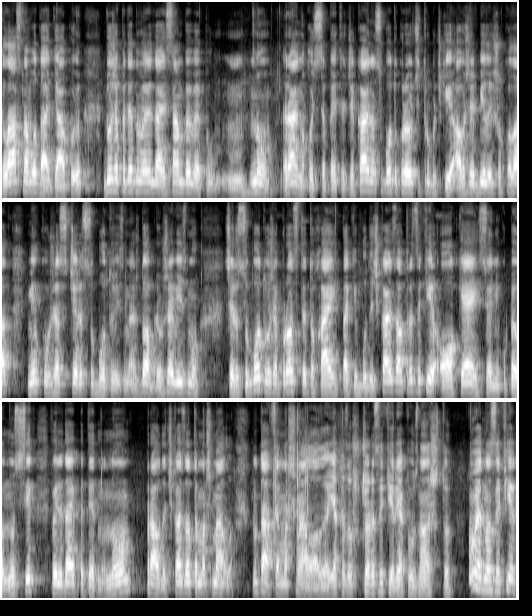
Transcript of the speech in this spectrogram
Класна вода, дякую. Дуже апетитно виглядає, сам би випив. Ну, реально хочеться пити. Чекаю на суботу коровичі трубочки, а вже білий шоколад, мілку вже через суботу візьмеш. Добре, вже візьму через суботу, вже просите, то хай так і буде. Чекаю завтра зефір. Окей, сьогодні купив. Ну, сік виглядає апетитно. Ну, правда, чекаю завтра маршмелло. Ну так, це маршмелло, але я казав, що вчора зефір. Як ви узнали, що? Ну, видно, зефір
